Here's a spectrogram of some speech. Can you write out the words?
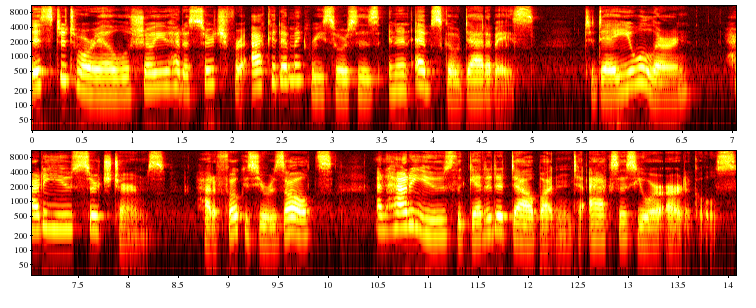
This tutorial will show you how to search for academic resources in an EBSCO database. Today you will learn how to use search terms, how to focus your results, and how to use the Get It at DAL button to access your articles.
